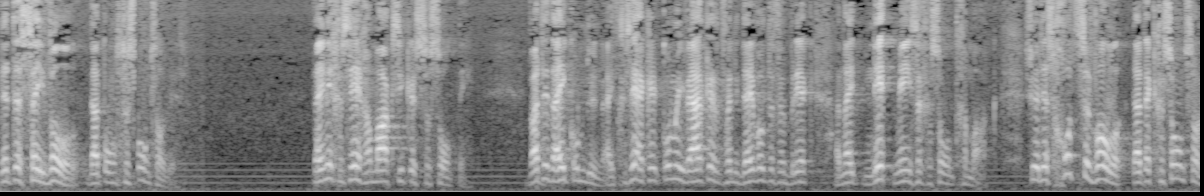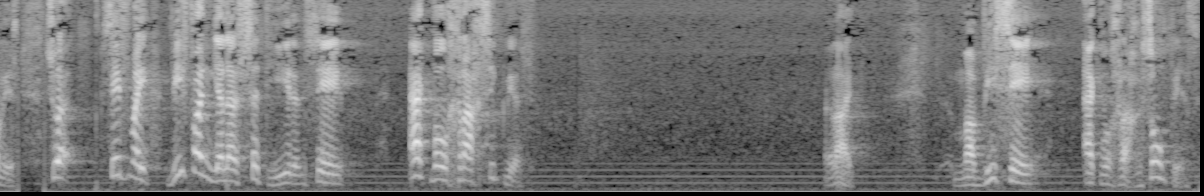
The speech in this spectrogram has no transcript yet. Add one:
dit is sy wil, dat ons gezond sal wees. Het hy nie gesê, gaan maak siek is gezond nie. Wat het hy kom doen? Hy het gesê, ek kom die werker van die duivel te verbreek, en hy het net mense gezond gemaakt. So, dit is Godse wil, dat ek gezond sal wees. So, sê vir my, wie van jylle sit hier en sê, ek wil graag siek wees? Right. Maar wie sê, ek wil graag gezond wees?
